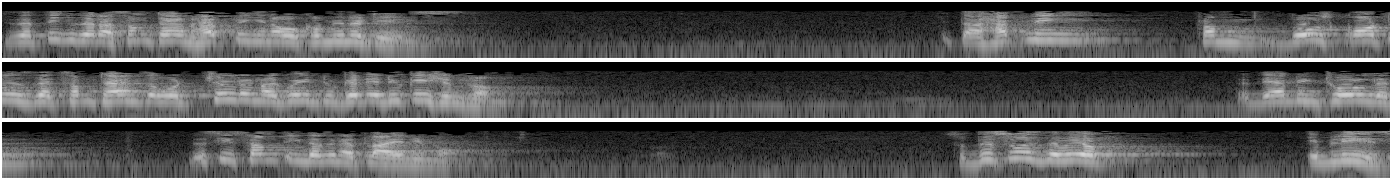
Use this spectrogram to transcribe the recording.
These are things that are sometimes happening in our communities. They are happening from those quarters that sometimes our children are going to get education from. They are being told that this is something doesn't apply anymore. So this was the way of Iblis,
